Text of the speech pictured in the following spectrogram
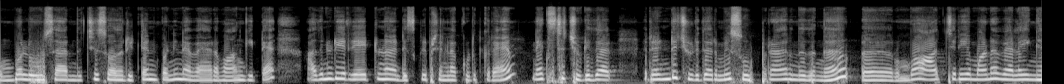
ரொம்ப லூஸாக இருந்துச்சு. ஸோ அதை ரிட்டர்ன் பண்ணி நான் வேறு வாங்கிட்டேன். அதனுடைய ரேட்டும் நான் டிஸ்கிரிப்ஷனில் கொடுக்குறேன். நெக்ஸ்ட் சுடிதார். ரெண்டு சுடிதாருமே சூப்பராக இருந்ததுங்க. ரொம்ப ஆச்சரியமான விலைங்க.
